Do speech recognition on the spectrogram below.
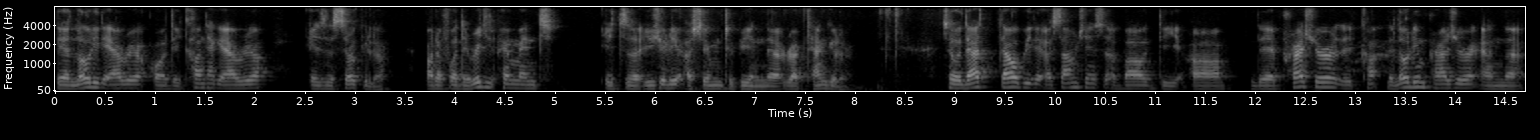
the loaded area or the contact area is circular. But for the rigid pavement, it's uh, usually assumed to be in the rectangular. So that that will be the assumptions about the uh, the pressure, the, the loading pressure, and the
